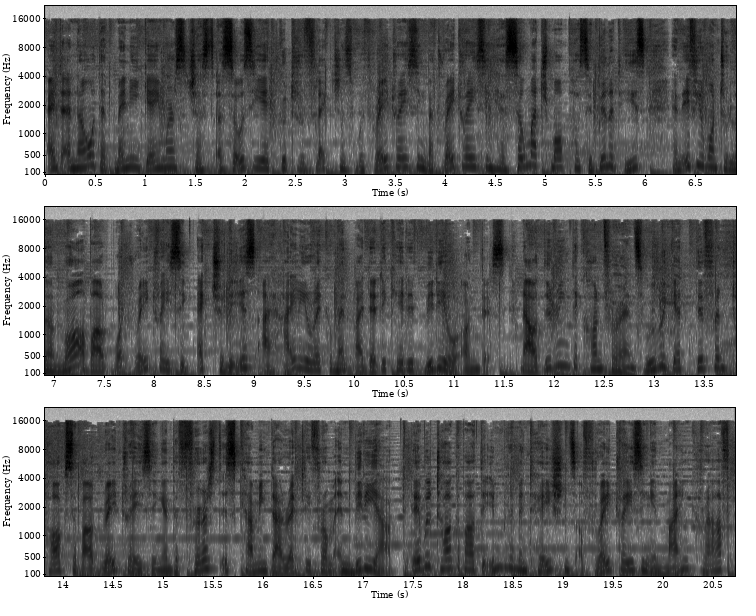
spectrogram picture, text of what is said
And I know that many gamers just associate good reflections with ray tracing, but ray tracing has so much more possibilities and if you want to learn more about what ray tracing actually is, I highly recommend my dedicated video on this. Now during the conference we will get different talks about ray tracing and the first is coming directly from Nvidia. They will talk about the implementations of ray tracing in Minecraft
